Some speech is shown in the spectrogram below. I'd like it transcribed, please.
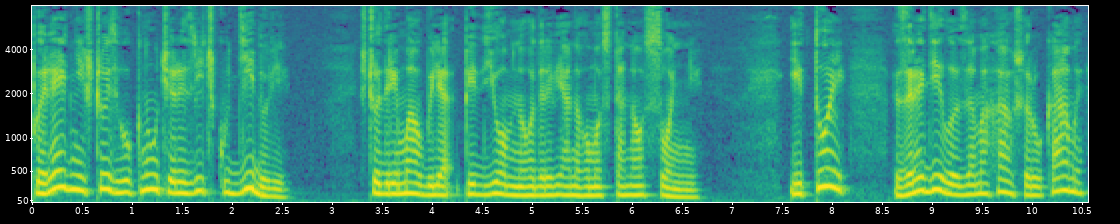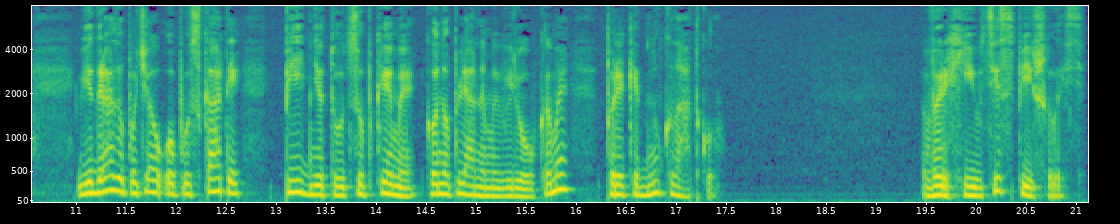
Передній щось гукнув через річку Дідові, що дрімав біля підйомного дерев'яного моста на осонні. І той, зраділо замахавши руками, відразу почав опускати підняту цупкими конопляними вірьовками перекидну кладку. Верхівці спішились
